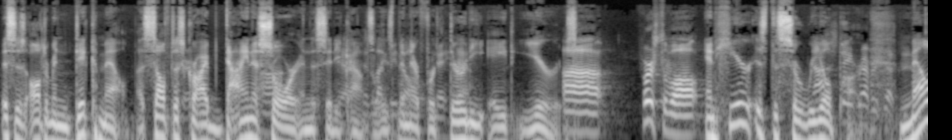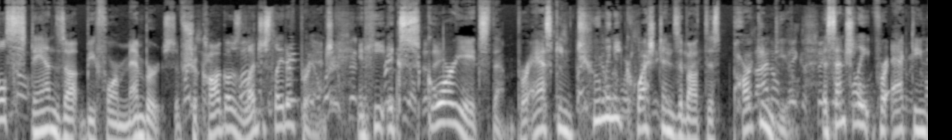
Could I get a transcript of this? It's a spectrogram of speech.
This is Alderman Dick Mell, a self described dinosaur um, in the City Council. He's been there for 38 years. Uh, first of all, And here is the surreal part. Mell stands up before members of Chicago's legislative branch and he excoriates them for asking too many questions about this parking deal, essentially for acting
